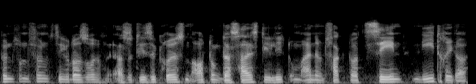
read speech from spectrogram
55 oder so, also diese Größenordnung. Das heißt, die liegt um einen Faktor 10 niedriger.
